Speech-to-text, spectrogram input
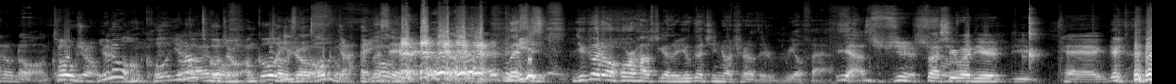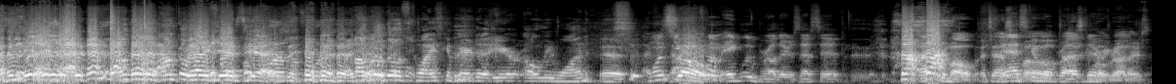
don't know, Uncle. Tojo. You know Uncle. You know Oh, I Tojo. know. Uncle. He's the Tojo old Uncle. guy. Listen, listen. You go to a whorehouse together, you'll get to know each other real fast. Yes. Just Especially for- when you're you tag. Uncle. Uncle. yes, yes. Uncle goes twice compared to your only one. Once So- you become Igloo Brothers, that's it. Eskimo. It's Eskimo. Eskimo Brothers, Eskimo. Brothers.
